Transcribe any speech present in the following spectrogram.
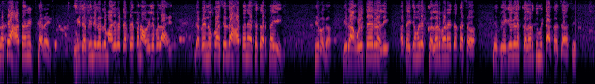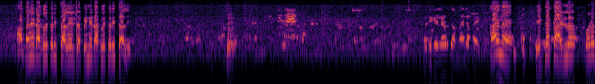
कसं हातानेच करायचं. मी डबीने करतो माझ्याकडे डबे पण अवेलेबल आहेत. डबे नको असेल तर हाताने असं करता येईल. ही बघा ही रांगोळी तयार झाली. आता याच्यामध्ये कलर भरायचं कसं? ते वेगवेगळे कलर तुम्ही टाकत जा असेल. हाताने टाकले तरी चालेल डबीने टाकले तरी चालेल. घरी गेल्यावर जमायला पाहिजे. काय नाही. एकदा काढलं परत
